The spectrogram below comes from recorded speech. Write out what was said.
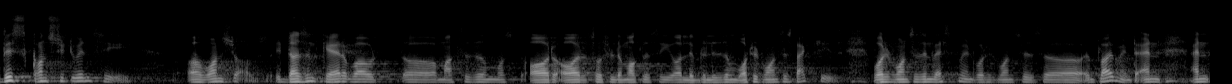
this constituency uh, wants jobs. It doesn't care about uh, Marxism or, or social democracy or liberalism. What it wants is factories. What it wants is investment. What it wants is uh, employment. And, and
